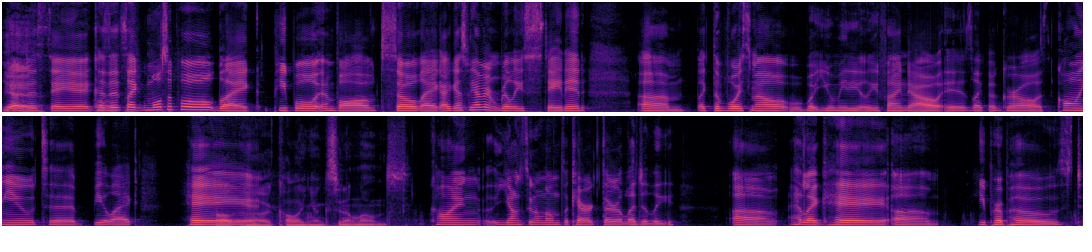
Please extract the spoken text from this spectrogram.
We have to say it because Oh. it's like multiple like people involved. So like I guess we haven't really stated. Um, like the voicemail, what you immediately find out is like a girl is calling you to be like, "Hey, Call, uh, calling young student loans calling young student loans a character allegedly um like hey um he proposed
